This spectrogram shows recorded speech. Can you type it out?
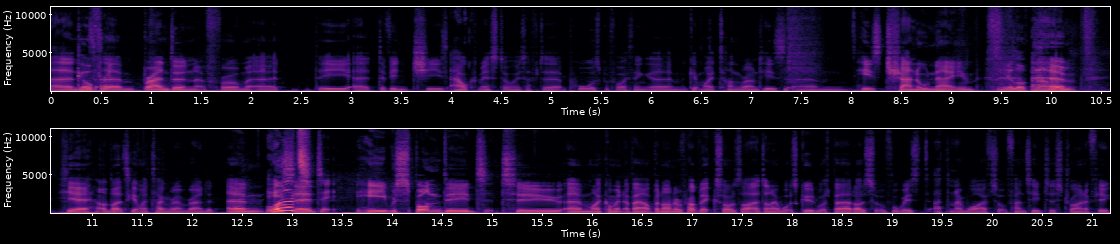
and Go for um, Brandon from uh, the uh, Da Vinci's Alchemist. I always have to pause before I think um, get my tongue around his um, his channel name. We love Brandon. Yeah, I'd like to get my tongue around Brandon. Um, what? He said he responded to um, my comment about Banana Republic. So I was like, I don't know what's good, what's bad. I was sort of always, I don't know why, I've sort of fancied just trying a few.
